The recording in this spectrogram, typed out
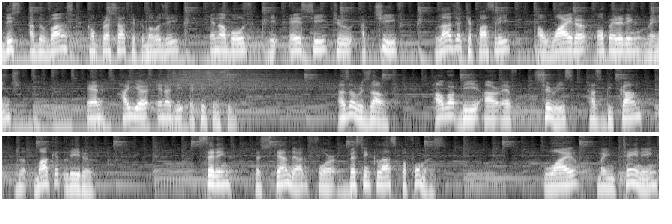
This advanced compressor technology enables the AC to achieve larger capacity, a wider operating range, and higher energy efficiency. As a result, our VRF series has become the market leader, setting the standard for best-in-class performance while maintaining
